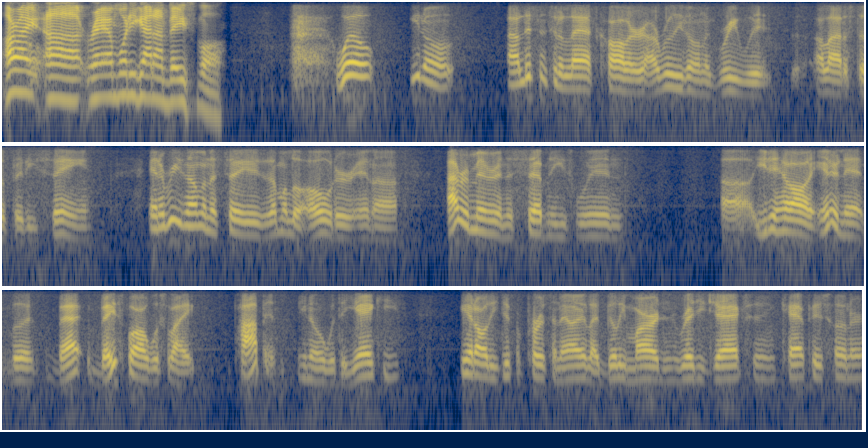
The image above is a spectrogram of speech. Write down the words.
All right, uh, Ram, what do you got on baseball? Well, you know, I listened to the last caller. I really don't agree with a lot of stuff that he's saying. And the reason I'm going to say is I'm a little older, and uh, I remember in the 70s when uh, you didn't have all the internet, but back, baseball was like popping, you know, with the Yankees. He had all these different personalities like Billy Martin, Reggie Jackson, Catfish Hunter,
